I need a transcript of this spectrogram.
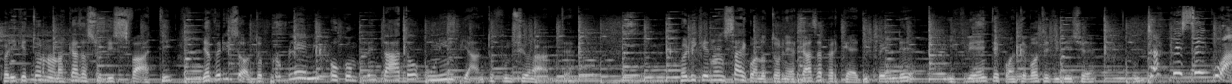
Quelli che tornano a casa soddisfatti di aver risolto problemi o completato un impianto funzionante. Quelli che non sai quando torni a casa perché dipende il cliente quante volte ti dice già che sei qua.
